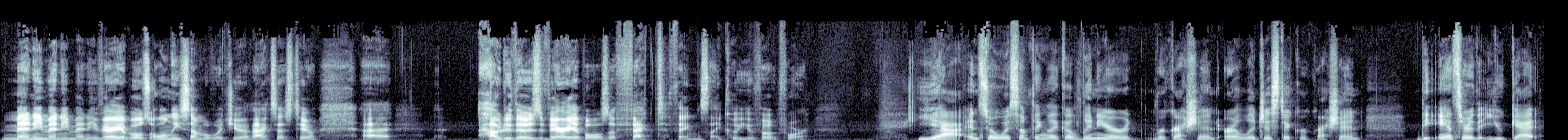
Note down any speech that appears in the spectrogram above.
many, many, many variables, only some of which you have access to, uh, how do those variables affect things like who you vote for? Yeah. And so with something like a linear regression or a logistic regression, the answer that you get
